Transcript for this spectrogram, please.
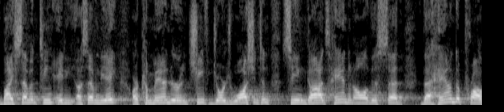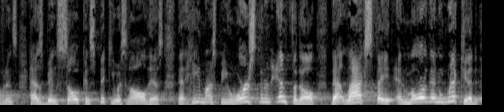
By 1778, uh, our commander in chief, George Washington, seeing God's hand in all of this, said, The hand of providence has been so conspicuous in all this that he must be worse than an infidel that lacks faith and more than wicked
